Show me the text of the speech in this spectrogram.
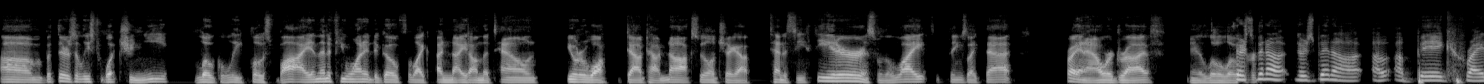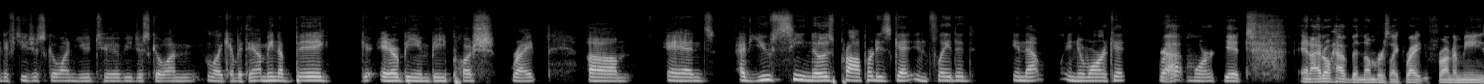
Um, but there's at least what you need locally close by. And then if you wanted to go for like a night on the town, you want to walk downtown Knoxville and check out Tennessee Theater and some of the lights and things like that. Probably an hour drive, a little over. There's been a there's been a, a, a big right. If you just go on YouTube, you just go on like everything. I mean, a big Airbnb push, right? Um, and have you seen those properties get inflated in that in your market? That market, and I don't have the numbers like right in front of me,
